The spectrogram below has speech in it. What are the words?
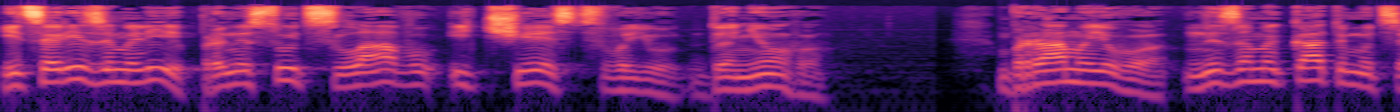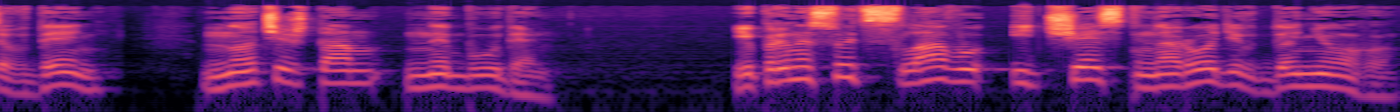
і царі землі принесуть славу і честь свою до нього. Брами його не замикатимуться вдень, ночі ж там не буде, і принесуть славу і честь народів до нього.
